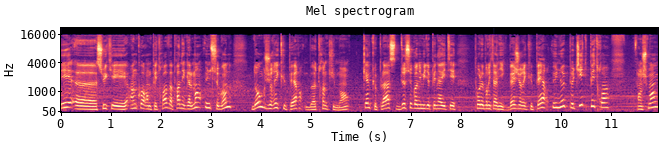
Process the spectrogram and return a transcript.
et euh, celui qui est encore en P3 va prendre également une seconde, donc je récupère bah, tranquillement quelques places, 2 secondes et demie de pénalité pour le Britannique, ben, je récupère une petite P3 franchement,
